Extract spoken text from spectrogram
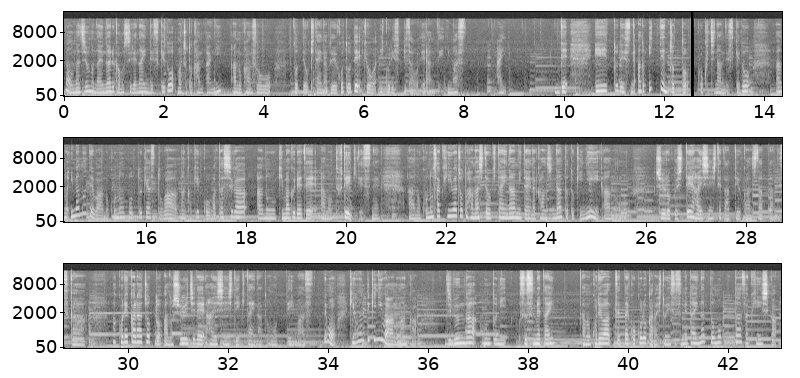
まあ、同じような内容になるかもしれないんですけど、まあ、ちょっと簡単にあの感想を取っておきたいなということで今日はリコリスピザを選んでいます。はいでえー、っとですねあと1点ちょっと告知なんですけどあの今まではあのこのポッドキャストはなんか結構私があの気まぐれであの不定期ですね。あのこの作品はちょっと話しておきたいなみたいな感じになった時にあの収録して配信してたっていう感じだったんですが、まあ、これからちょっとあの週1で配信していきたいなと思っています。でも基本的にはあのなんか自分が本当に進めたいあのこれは絶対心から人に勧めたいなと思った作品しか、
